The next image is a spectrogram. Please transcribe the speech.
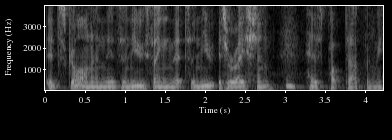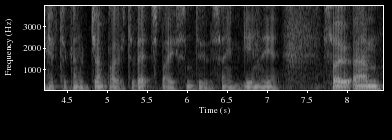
it's gone, and there's a new thing that's a new iteration mm. has popped up, and we have to kind of jump over to that space and do the same again there. So um,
